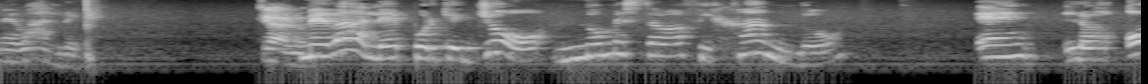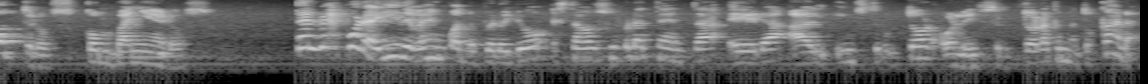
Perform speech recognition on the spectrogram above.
me vale, Claro. me vale porque yo no me estaba fijando en los otros compañeros. Tal vez por ahí de vez en cuando, pero yo estaba súper atenta, era al instructor o la instructora que me tocara.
